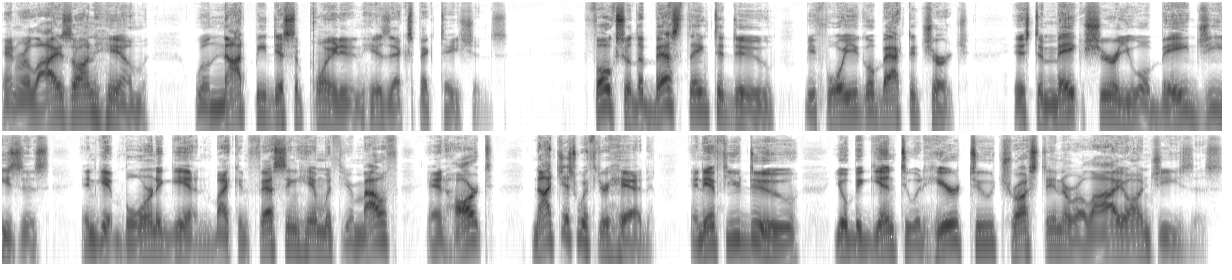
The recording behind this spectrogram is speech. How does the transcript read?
and relies on Him will not be disappointed in His expectations. Folks, so the best thing to do before you go back to church is to make sure you obey Jesus and get born again by confessing Him with your mouth and heart, not just with your head. And if you do, you'll begin to adhere to, trust in, or rely on Jesus.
